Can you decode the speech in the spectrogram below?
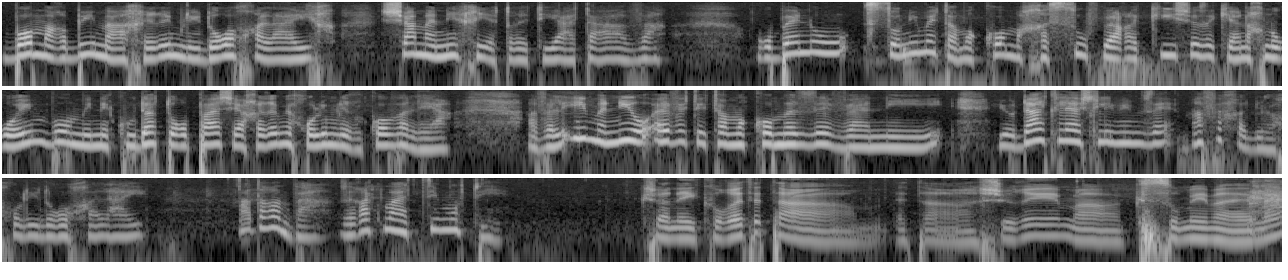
בו מרבים האחרים לדרוך עלייך, שם הניחי את רתיעת האהבה. רובנו שונאים את המקום החשוף והרגיש הזה, כי אנחנו רואים בו מנקודת תורפה שאחרים יכולים לרכוב עליה. אבל אם אני אוהבת את המקום הזה ואני יודעת להשלים עם זה, אף אחד לא יכול לדרוך עליי. אדרבה, זה רק מעצים אותי. כשאני קוראת את, ה, את השירים הקסומים האלה,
